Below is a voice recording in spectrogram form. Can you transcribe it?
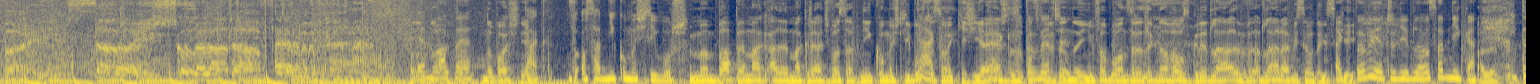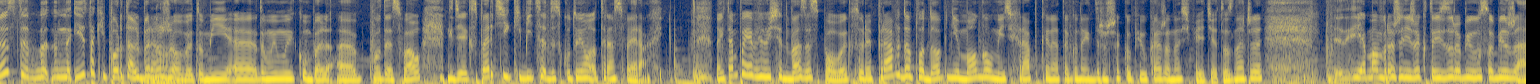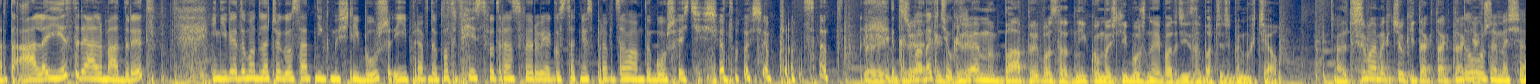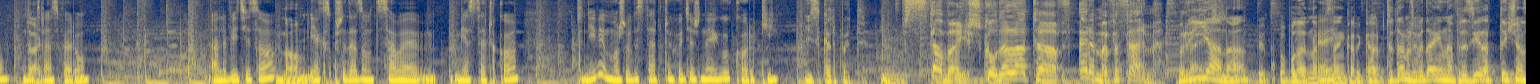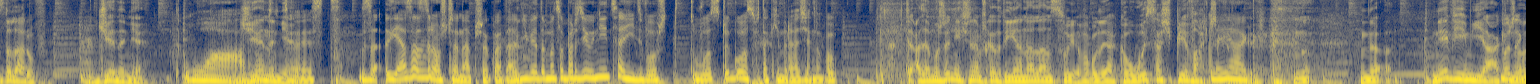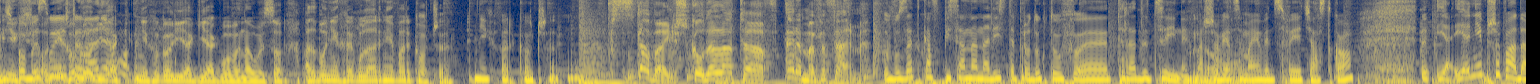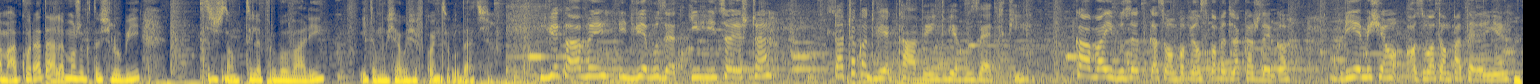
Wstawaj, wstawaj, szkoda lata w RMFFM. Mbappe. to- no właśnie. Tak, osadniku Myśliwóż. Mbappe ma, ale ma grać w osadniku myśliwów? Tak, to są jakieś jaja, tak, że to to potwierdzone znaczy- info, bo on zrezygnował z gry dla, dla Arabii A Saudyjskiej. kto wie, czy nie dla osadnika. Ale- To jest, jest taki portal branżowy, to, mi, e, to mi mój kumpel e, podesłał, gdzie eksperci i kibice dyskutują o transferach. No i tam pojawiły się dwa zespoły, które prawdopodobnie mogą mieć chrapkę na tego najdroższego piłkarza na świecie. To znaczy, e, ja mam wrażenie, że ktoś zrobił sobie żart, ale jest Real Madryt i nie wiadomo dlaczego osadnik myśli burz i prawdopodobieństwo transferu, jak ostatnio sprawdzałam, to było 68%. E, Trzymamy kciuki. Grę Mbappy w osadniku myśliwów najbardziej zobaczyć bym chciał. Ale trzymamy kciuki, tak, tak, tak. jak- Dołożymy się do Tak. transferu. Ale wiecie co? No. Jak sprzedadzą całe miasteczko, to nie wiem, może wystarczy chociaż na jego korki. I skarpety. Wstawaj, szkoda lata w RMFFM. Rihanna, popularna Okej. piosenkarka, czytam, że wydaje na fryzjera tysiąc dolarów. Dziennie. Wow, Dziennie. No to, to jest... Za, ja zazdroszczę na przykład, ale nie wiadomo, co bardziej u niej cenić, włos, włos czy głos w takim razie, no bo Ty, ale może niech się na przykład Rihanna lansuje w ogóle jako łysa śpiewaczka. Ale jak? No, no, nie wiem jak. Może no, jakieś niech, pomysły niech jeszcze ogoli jak, niech ogoli jak ja głowę na łyso, albo niech regularnie warkocze. niech warkocze. Wstawaj, szkoda lata w RMFFM. wz wpisana na listę produktów e, tradycyjnych. Warszawiacy No. mają więc swoje ciastko. Ja, ja nie przepadam akurat, ale może ktoś lubi. Zresztą tyle próbowali i to musiało się w końcu udać. Dwie kawy i dwie wuzetki. I co jeszcze? Dlaczego dwie kawy i dwie wuzetki? Kawa i wuzetka są obowiązkowe dla każdego. Bijemy się o złotą patelnię.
